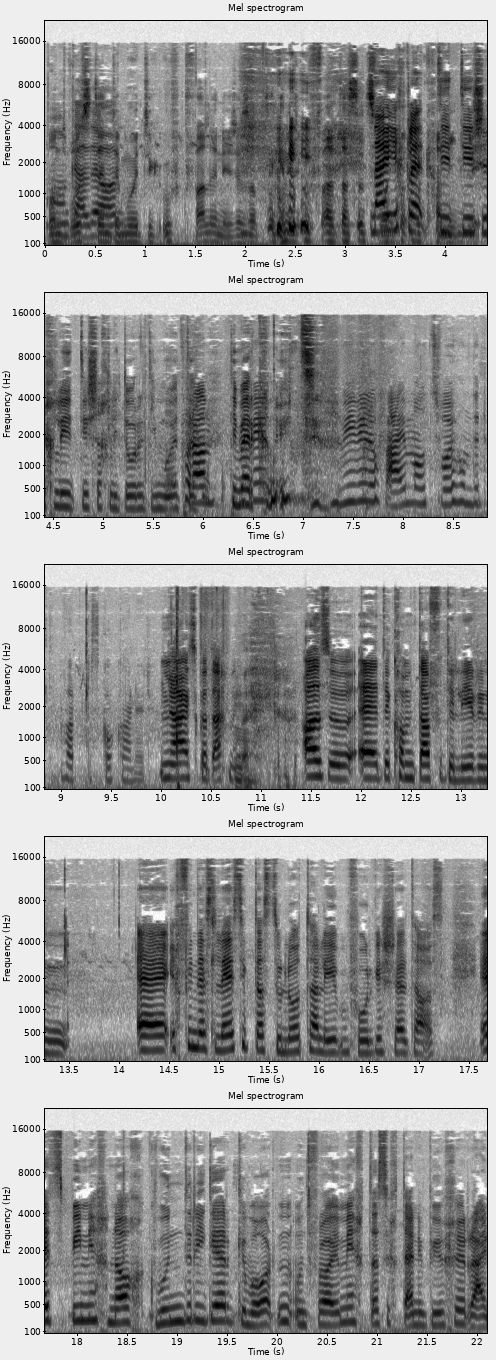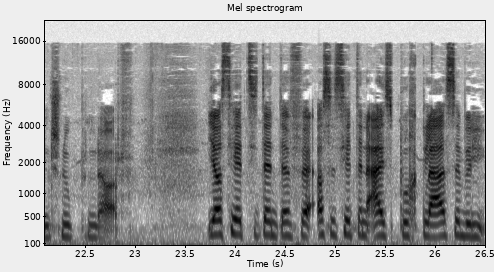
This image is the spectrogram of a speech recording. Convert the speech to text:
und Oh, was gell, denn ja. der Mutig aufgefallen ist. Als ob dir nicht auffällt, dass 200 Nein, ich glaube, die, die, ist ein bisschen, die ist ein bisschen durch, die Vor Mutter. allem, Die merken wie nichts. Wie will auf einmal 200... Warte, das geht gar nicht. Nein, es geht echt nicht. Nein. Also, äh, der Kommentar von der Lehrerin. Äh, ich finde es lässig, dass du Lotta Leben vorgestellt hast. Jetzt bin ich noch gewunderiger geworden und freue mich, dass ich deine Bücher reinschnuppern darf. Ja, sie hat, sie dann dürfen, also sie hat dann ein Buch gelesen, weil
